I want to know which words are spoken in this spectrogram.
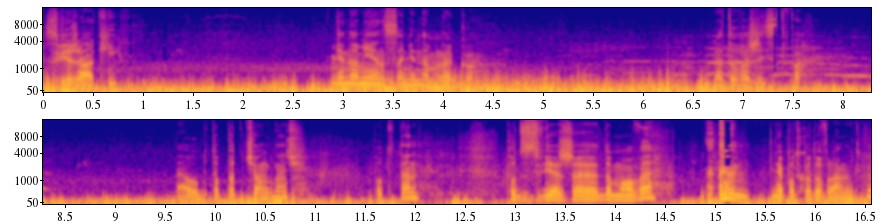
Zwierzaki. Nie na mięso, nie na mleko. Dla towarzystwa. Dałoby to podciągnąć pod ten, pod zwierzę domowe. nie pod hodowlane, tylko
